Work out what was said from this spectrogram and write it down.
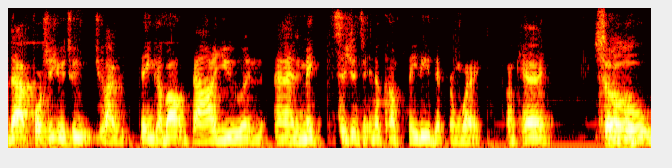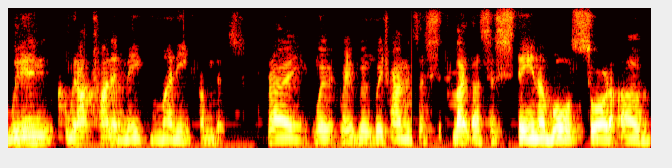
that forces you to to like think about value and and make decisions in a completely different way. Okay, so mm-hmm. we didn't we're not trying to make money from this, right? We're we're, we're trying to like a sustainable sort of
